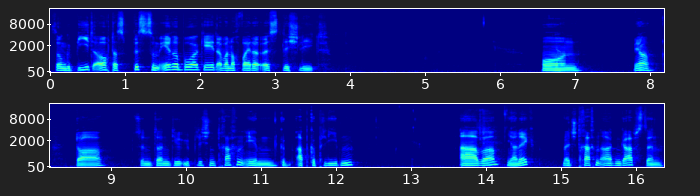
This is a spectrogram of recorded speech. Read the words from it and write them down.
so ein Gebiet auch, das bis zum Erebor geht, aber noch weiter östlich liegt. Und ja, ja da sind dann die üblichen Drachen eben abgeblieben. Aber, Yannick, welche Drachenarten gab es denn?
